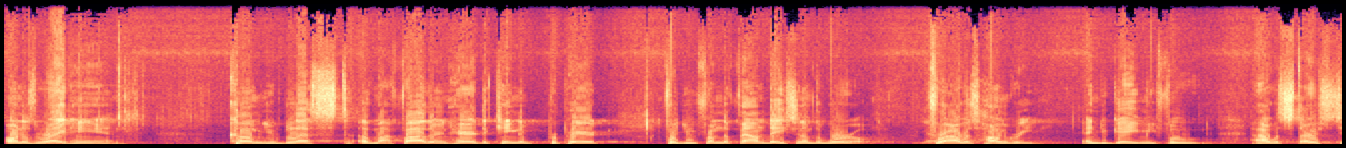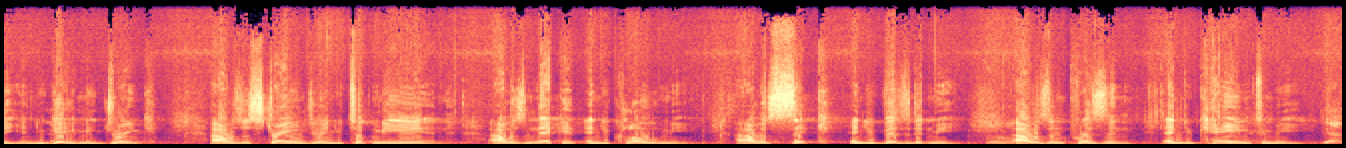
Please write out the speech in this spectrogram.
on his right hand, Come, you blessed of my Father, inherit the kingdom prepared for you from the foundation of the world. For I was hungry, and you gave me food. I was thirsty, and you gave me drink. I was a stranger, and you took me in. I was naked, and you clothed me. I was sick, and you visited me. Mm. I was in prison, and you came to me. Yes.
